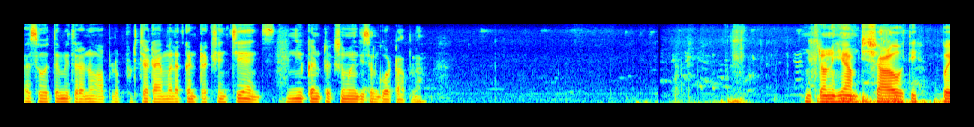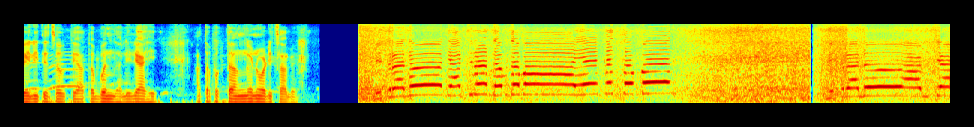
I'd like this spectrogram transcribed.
असं होतं मित्रांनो. आपलं पुढच्या टायमाला कंट्रक्शन चेंज न्यू कंट्रक्शनमध्ये दिसेल गोटा आपला. मित्रांनो ही आमची शाळा होती. पहिली ते चौथी आता बंद झालेली आहे. आता फक्त अंगणवाडी चालू आहे. मित्रांनो त्याचा धबधबा एकच नंबर. मित्रांनो आमच्या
